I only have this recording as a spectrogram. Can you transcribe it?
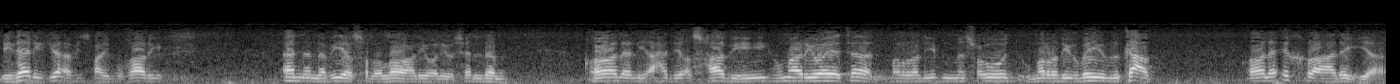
لذلك جاء في صحيح البخاري أن النبي صلى الله عليه وآله وسلم قال لأحد أصحابه هما روايتان مرة لابن مسعود ومرة لأبي بن كعب. قال اقرأ علي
